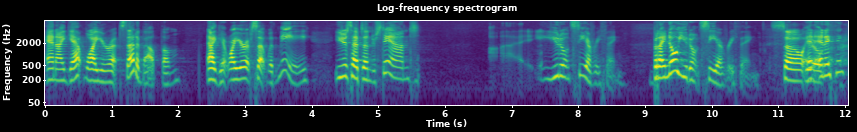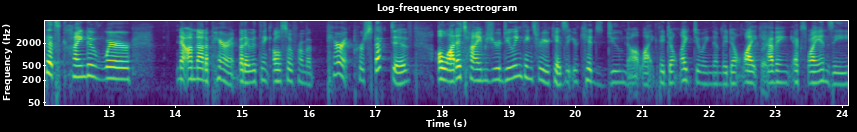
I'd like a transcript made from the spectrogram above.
And I get why you're upset about them. I get why you're upset with me. You just have to understand you don't see everything. But I know you don't see everything. So, and, know- and I think that's kind of where, now I'm not a parent, but I would think also from a parent perspective, a lot of times you're doing things for your kids that your kids do not like. They don't like doing them, they don't like Right. having X, Y, and Z.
